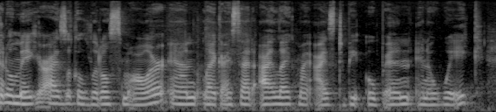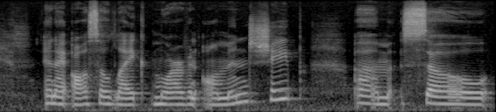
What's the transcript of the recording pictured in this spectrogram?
It'll make your eyes look a little smaller. And like I said, I like my eyes to be open and awake and I also like more of an almond shape. Um, so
